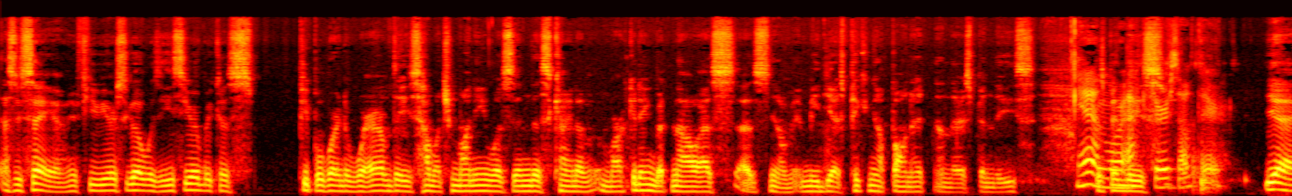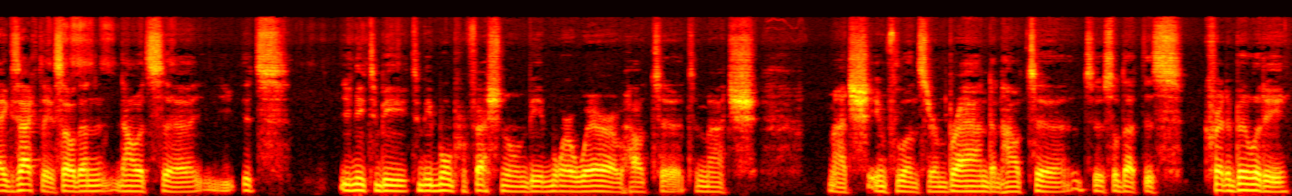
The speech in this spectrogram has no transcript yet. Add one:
as you say a few years ago was easier because people weren't aware of these how much money was in this kind of marketing but now as as you know media is picking up on it and there's been these yeah more actors these, out there yeah exactly so then now it's uh, it's you need to be to be more professional and be more aware of how to to match match influencer and brand and how to, to so that this credibility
